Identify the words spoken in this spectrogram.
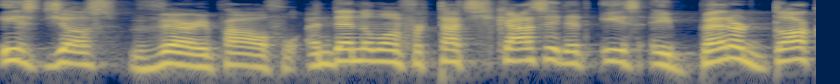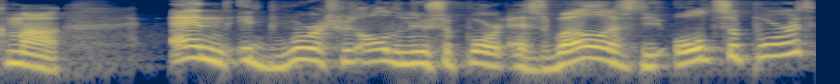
is just very powerful. And then the one for Tachikaze that is a better Dogma and it works with all the new support as well as the old support.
